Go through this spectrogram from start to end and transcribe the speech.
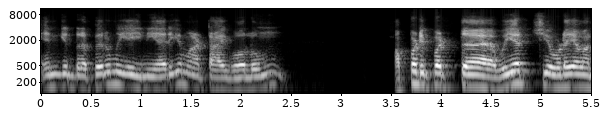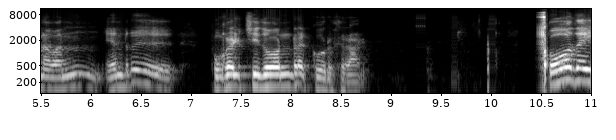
என்கின்ற பெருமையை நீ அறிய மாட்டாய் போலும். அப்படிப்பட்ட உயர்ச்சி உடையவன் அவன் என்று புகழ்ச்சி தோன்ற கூறுகிறாள். கோதை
